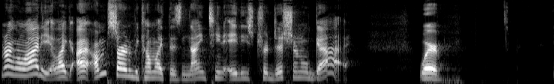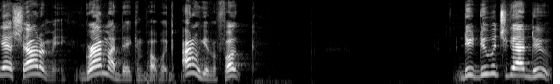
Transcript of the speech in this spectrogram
I'm not gonna lie to you. Like I, I'm starting to become like this 1980s traditional guy. Where yeah, shout at me. Grab my dick in public. I don't give a fuck. Do do what you gotta do.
